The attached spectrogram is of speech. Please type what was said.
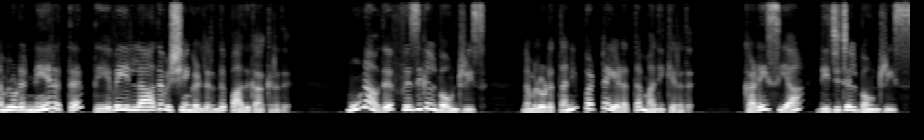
நம்மளோட நேரத்தை தேவையில்லாத விஷயங்கள்ல இருந்து பாதுகாக்கிறது. மூணாவது ஃபிசிக்கல் பவுண்டரிஸ் நம்மளோட தனிப்பட்ட இடத்த மதிக்கிறது. கடைசியா டிஜிட்டல் பவுண்டரிஸ்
